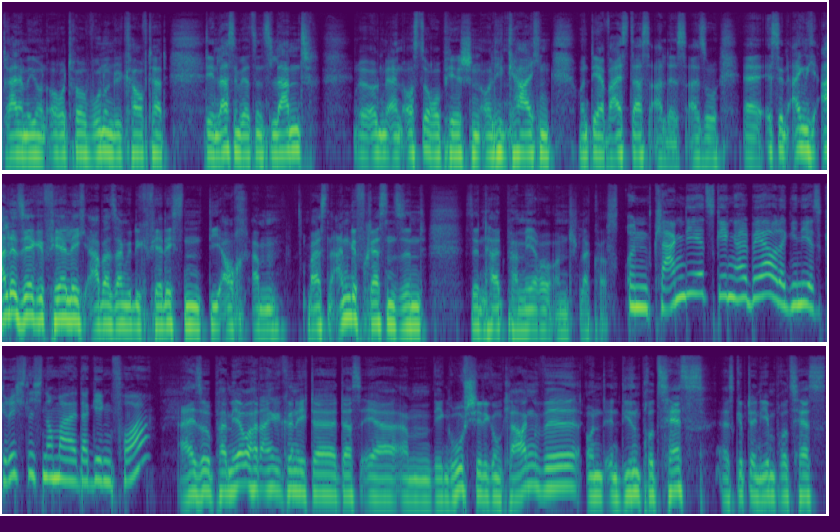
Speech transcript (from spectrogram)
300 Millionen Euro teure Wohnung gekauft hat, den lassen wir jetzt ins Land, oder irgendeinen osteuropäischen Oligarchen und der weiß das alles. Also äh, es sind eigentlich alle sehr gefährlich, aber sagen wir die gefährlichsten, die auch am meisten angefressen sind, sind halt Palmero und Lacoste. Und klagen die jetzt gegen Albert oder gehen die jetzt gerichtlich nochmal dagegen vor? Also Palmero hat angekündigt, äh, dass er ähm, wegen Rufschädigung klagen will und in diesem Prozess, es gibt in jedem Prozess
